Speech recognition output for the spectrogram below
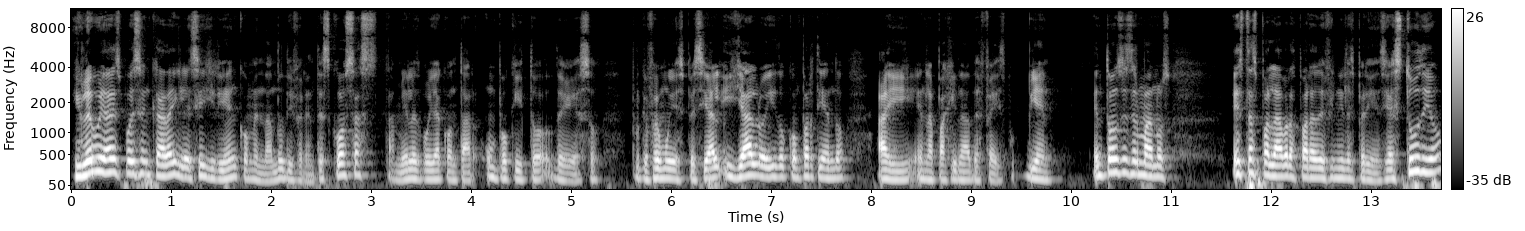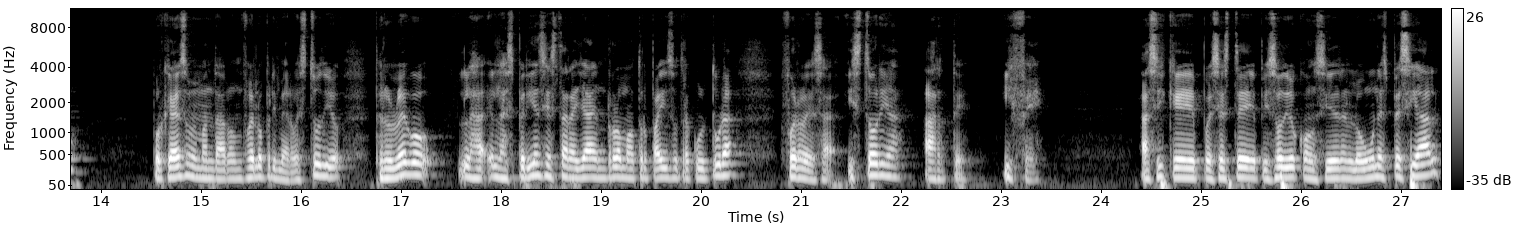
Y luego ya después en cada iglesia iría encomendando diferentes cosas. También les voy a contar un poquito de eso, porque fue muy especial y ya lo he ido compartiendo ahí en la página de Facebook. Bien, entonces hermanos, estas palabras para definir la experiencia. Estudio, porque a eso me mandaron, fue lo primero, estudio, pero luego la, la experiencia de estar allá en Roma, otro país, otra cultura, fueron esa, historia, arte y fe. Así que pues este episodio considérenlo un especial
